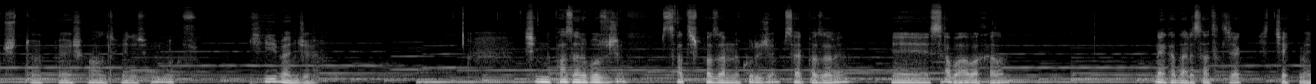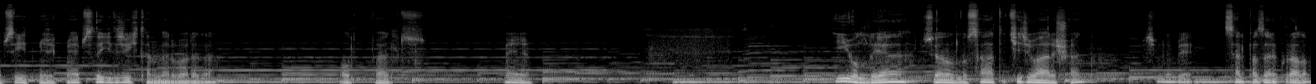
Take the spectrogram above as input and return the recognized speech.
3, 4, 5, 6, 7, 8, 9. İyi bence. Şimdi pazarı bozacağım. Satış pazarını kuracağım. Sel pazarı. Ee, sabaha bakalım. Ne kadarı satılacak? Gidecek mi? Hepsi gitmeyecek mi? Hepsi de gidecek itemler bu arada. Old belt. Aynen. İyi oldu ya. Güzel oldu. Saat 2 civarı şu an. Şimdi bir sel pazarı kuralım.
